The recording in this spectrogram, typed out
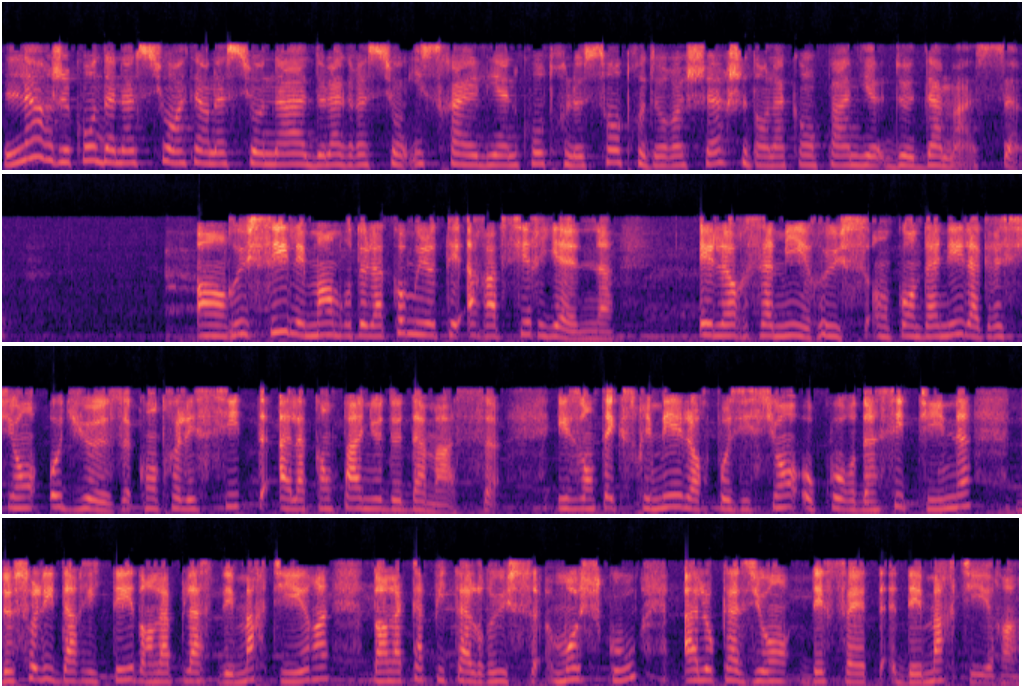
Large condamnation internationale de l'agression israélienne contre le centre de recherche dans la campagne de Damas. En Russie, les membres de la communauté arabe syrienne et leurs amis russes ont condamné l'agression odieuse contre les sites à la campagne de Damas. Ils ont exprimé leur position au cours d'un sit-in de solidarité dans la place des martyrs, dans la capitale russe Moscou, à l'occasion des fêtes des martyrs.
